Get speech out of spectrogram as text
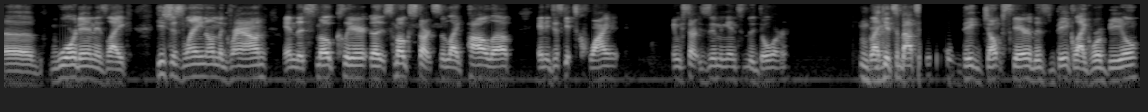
uh, warden is like, he's just laying on the ground, and the smoke clear, the smoke starts to like pile up, and it just gets quiet, and we start zooming into the door, Okay. Like it's about to be a big jump scare, this big like reveal,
